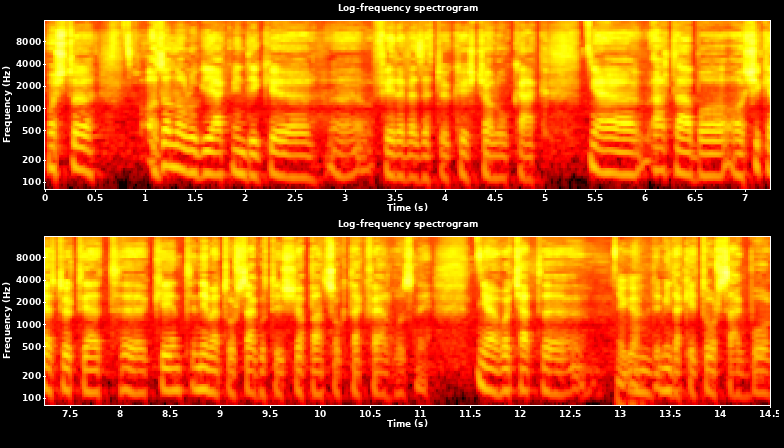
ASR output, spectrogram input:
most az analógiák mindig félrevezetők és csalókák. Általában a sikertörténetként Németországot és Japánt szokták felhozni, hogy hát Igen. mind a két országból,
